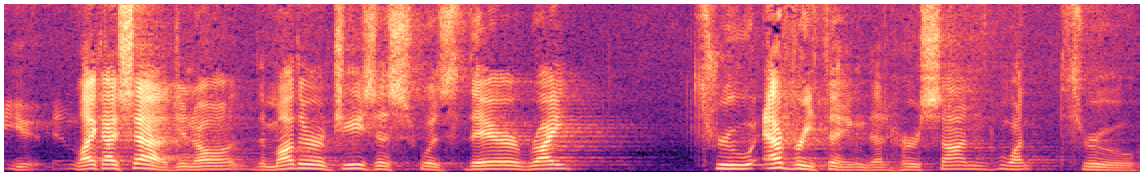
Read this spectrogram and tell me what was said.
you, like I said, you know, the mother of Jesus was there right through everything that her son went through.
